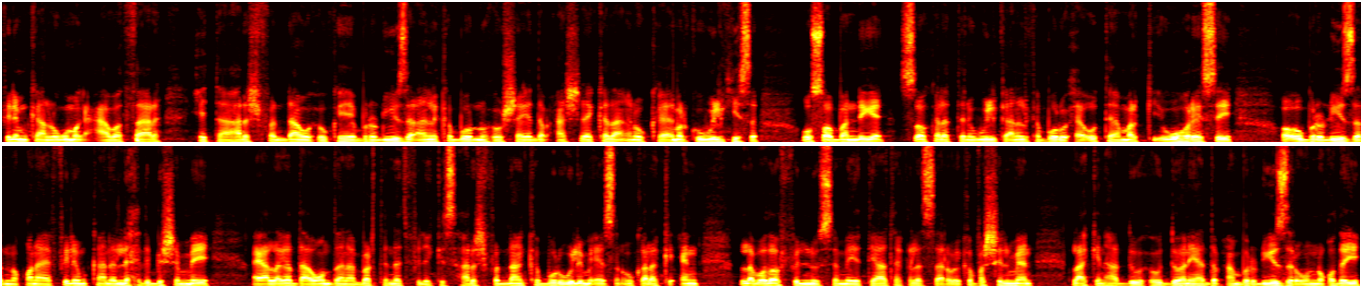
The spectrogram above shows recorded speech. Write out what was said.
filimkan lagu magacaabo thar. Xitaa harash fadhaan wuxuu ka yahay producer anil kabuurna wuxuu sheegay dabcan sheekadan inuu ka markuu wiilkiisa u soo bandhigay. Sidoo kaletana wiilka anil kabuur waxay u tahay markii ugu horeysay oo uu producer noqonaya filimkana lixda bisha may ayaa laga daawan doonaa barta netflix. Harash fadhaan kabuur welima aysan u kala kicin. Labado film uu sameeyey tiyaatar kala saar way ka fashilmeen laakiin hadda wuxuu doonayaa dabcan producer uu noqday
